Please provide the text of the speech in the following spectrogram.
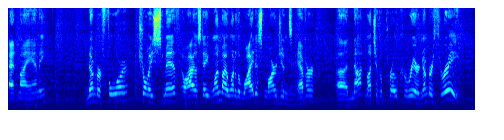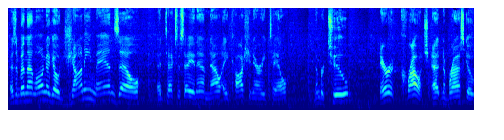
at Miami. Number four, Troy Smith, Ohio State, won by one of the widest margins ever. Uh, not much of a pro career. Number three, hasn't been that long ago, Johnny Manziel at Texas A&M, now a cautionary tale. Number two, Eric Crouch at Nebraska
